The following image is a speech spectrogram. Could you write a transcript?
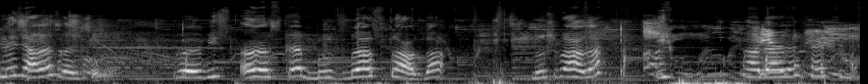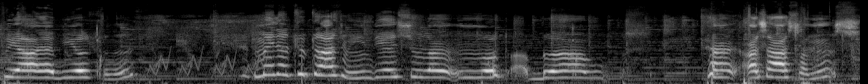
Neyse arkadaşlar şimdi böyle biz arasında biraz daha Nusra'da ilk haberler hepsini kıyarabiliyorsunuz. Meda tutmasmayın diye şuradan not sen açarsanız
